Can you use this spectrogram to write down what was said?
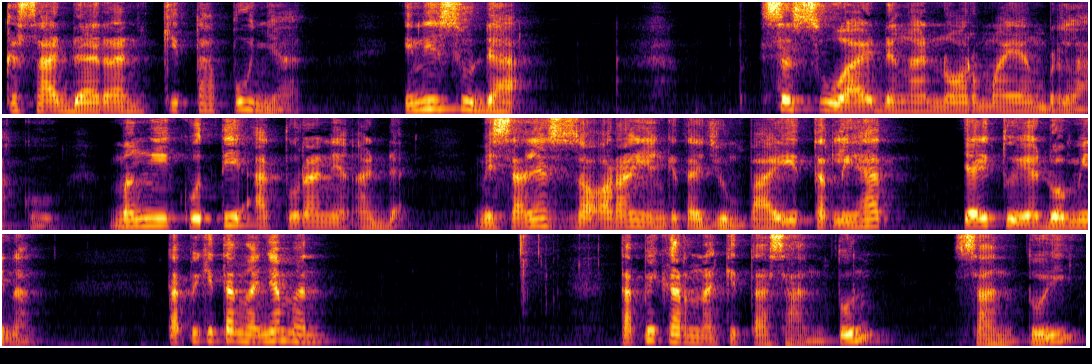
kesadaran kita punya. Ini sudah sesuai dengan norma yang berlaku, mengikuti aturan yang ada. Misalnya seseorang yang kita jumpai terlihat yaitu ya dominan. Tapi kita nggak nyaman. Tapi karena kita santun, santuy,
